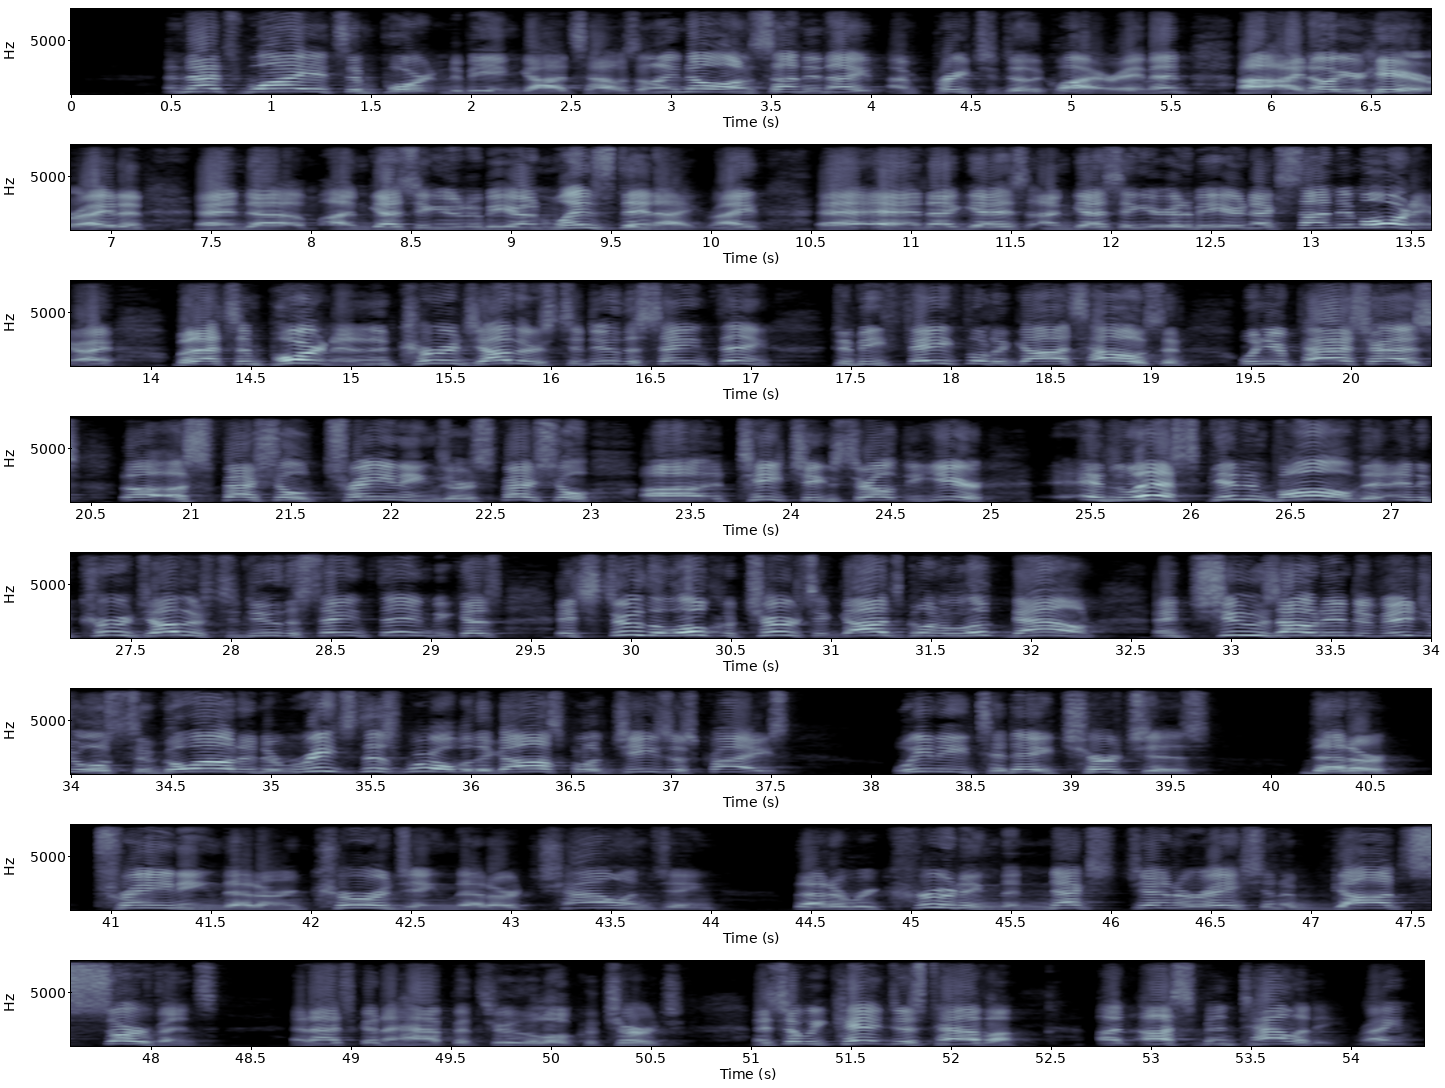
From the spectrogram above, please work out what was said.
And that's why it's important to be in God's house. And I know on Sunday night I'm preaching to the choir, amen? Uh, I know you're here, right? And, and uh, I'm guessing you're going to be here on Wednesday night, right? And, and I guess I'm guessing you're going to be here next Sunday morning, right? But that's important and encourage others to do the same thing, to be faithful to God's house. And when your pastor has uh, special trainings or special uh, teachings throughout the year, enlist, get involved, and encourage others to do the same thing because it's through the local church that God's going to look down and choose out individuals to go out and to reach this world with the gospel of Jesus Christ. We need today churches that are training, that are encouraging, that are challenging, that are recruiting the next generation of God's servants, and that's going to happen through the local church. And so we can't just have a, an us mentality, right?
